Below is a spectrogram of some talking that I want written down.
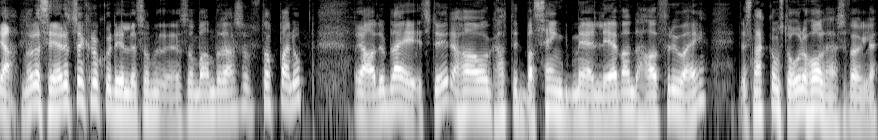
ja, Når det ser ut som en krokodille som, som vandrer der, så stopper en opp. Ja, Det ble et styr. Jeg har òg hatt et basseng med levende havfruer i. Det er snakk om store hull her, selvfølgelig.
